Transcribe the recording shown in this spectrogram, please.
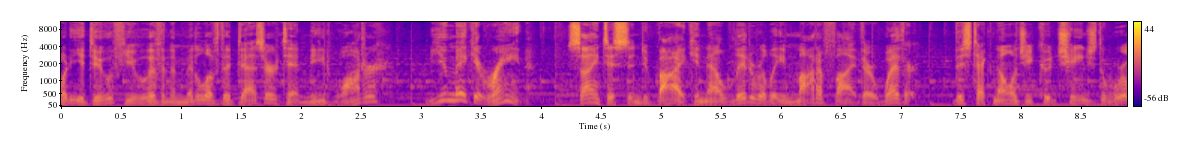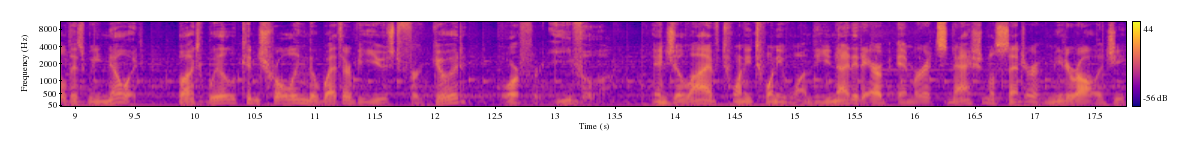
What do you do if you live in the middle of the desert and need water? You make it rain. Scientists in Dubai can now literally modify their weather. This technology could change the world as we know it, but will controlling the weather be used for good or for evil? In July of 2021, the United Arab Emirates National Center of Meteorology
